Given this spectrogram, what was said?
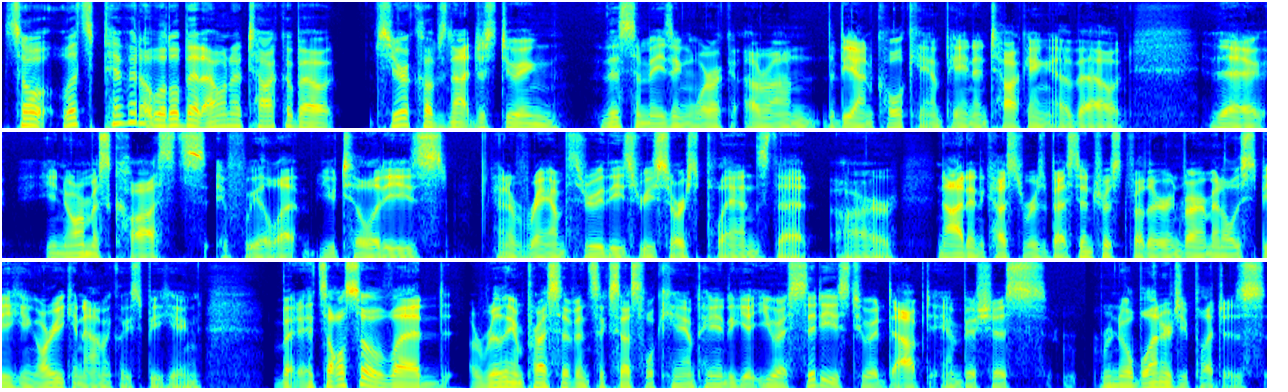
So let's pivot a little bit. I want to talk about Sierra Club's not just doing this amazing work around the Beyond Coal campaign and talking about the enormous costs if we let utilities kind of ram through these resource plans that are not in customers' best interest, whether environmentally speaking or economically speaking. But it's also led a really impressive and successful campaign to get US cities to adopt ambitious renewable energy pledges.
